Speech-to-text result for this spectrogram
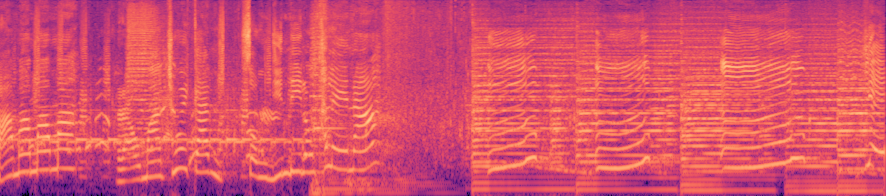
มามามามาเรามาช่วยกันส่งยินดีลงทะเลนะอึ๊บอึ๊บอึ๊บเย้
